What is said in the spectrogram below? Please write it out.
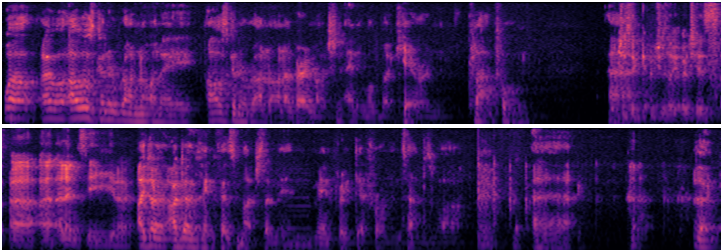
Well, I, I was going to run on a I was going to run on a very much an anyone but Kieran platform. Which is a, which is a, which is uh, an empty, you know. I don't I don't think there's much that me and me and Freed differ on in terms of our uh, look.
